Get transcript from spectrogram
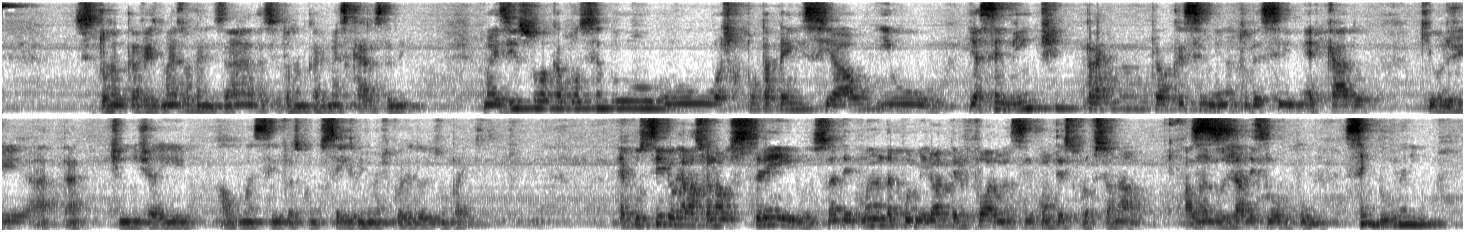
se tornando cada vez mais organizadas, se tornando cada vez mais caras também. Mas isso acabou sendo, o, acho que o pontapé inicial e, o, e a semente para o crescimento desse mercado que hoje atinge aí algumas cifras como 6 milhões de corredores no país. É possível relacionar os treinos, a demanda por melhor performance no contexto profissional? Falando já desse novo público. Sem dúvida nenhuma.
